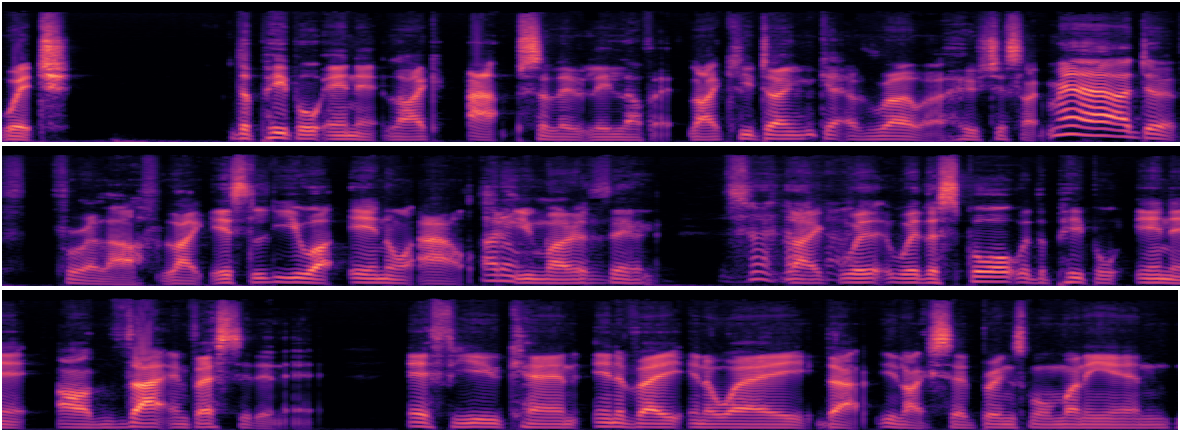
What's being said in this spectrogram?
which the people in it like absolutely love it. Like you don't get a rower who's just like, yeah, I do it for a laugh. Like it's you are in or out. I don't you might think like with with the sport, with the people in it are that invested in it. If you can innovate in a way that you know, like I said brings more money in,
